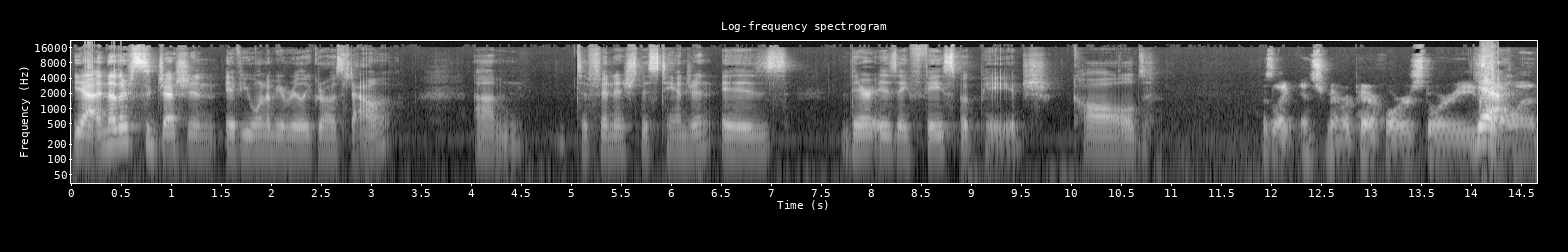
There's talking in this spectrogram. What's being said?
yeah another suggestion if you want to be really grossed out um, to finish this tangent is there is a Facebook page called It's like instrument repair horror stories. Yeah,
